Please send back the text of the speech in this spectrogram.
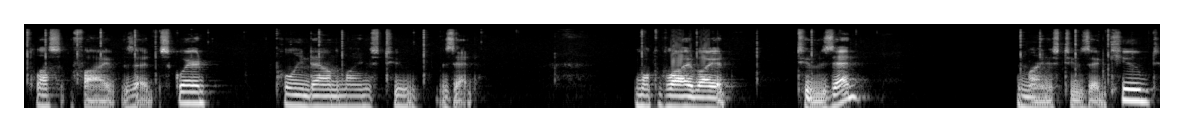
plus 5z squared, pulling down the minus 2z. Multiply by a 2z minus 2z cubed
